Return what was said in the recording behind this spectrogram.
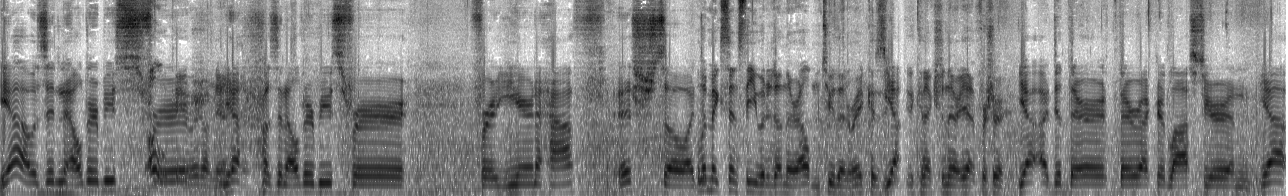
Yeah, I was in elder abuse for. Oh, okay, right on, yeah. I was in elder abuse for for a year and a half ish. So I Well, did, that makes sense that you would have done their album too, then, right? Because Yeah. the connection there. Yeah, for sure. yeah, I did their their record last year, and yeah,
